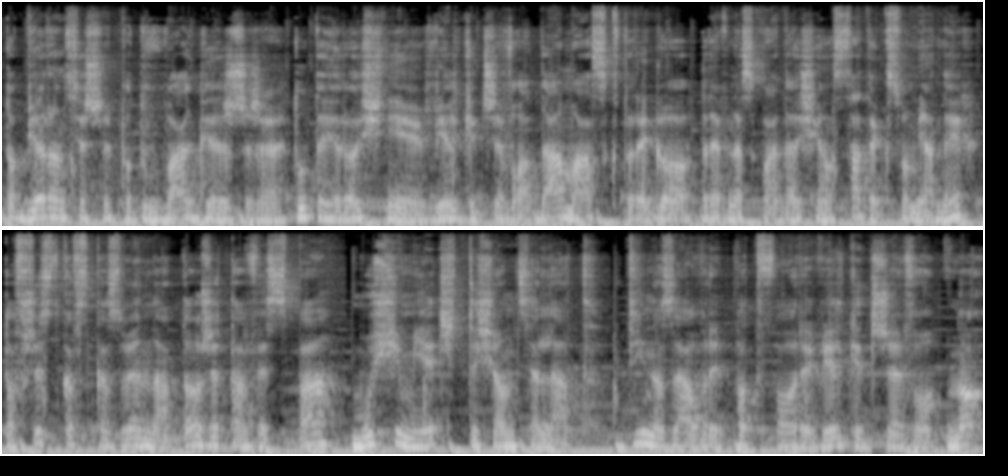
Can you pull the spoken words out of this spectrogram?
to biorąc jeszcze pod uwagę, że tutaj rośnie wielkie drzewo Adama, z którego drewna składa się statek słomianych, to wszystko wskazuje na to, że ta wyspa musi mieć tysiące lat. Dinozaury, potwory, wielkie drzewo. No,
